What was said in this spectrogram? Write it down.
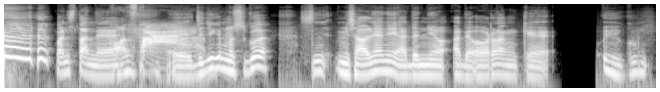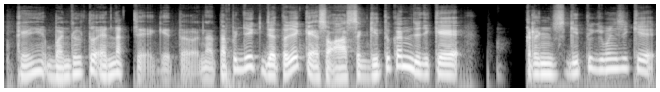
konstan ya. Konstan. Eh, jadi kan maksud gue misalnya nih ada ada orang kayak eh gue kayaknya bandel tuh enak sih gitu. Nah, tapi dia jatuhnya kayak so asik gitu kan jadi kayak cringe gitu gimana sih kayak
